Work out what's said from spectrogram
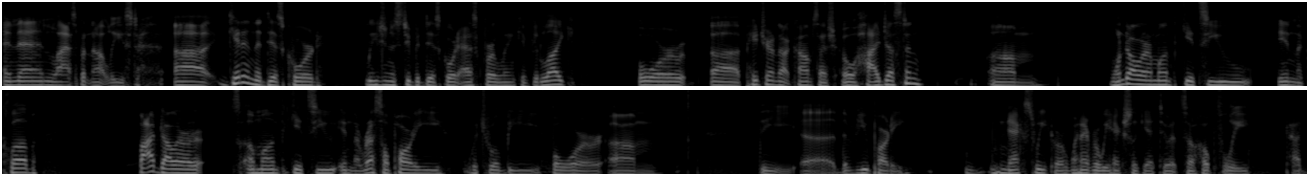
And then last but not least, uh, get in the Discord, Legion of Stupid Discord. Ask for a link if you'd like, or uh, patreon.com slash oh hi Justin. Um, $1 a month gets you in the club. $5 a month gets you in the wrestle party, which will be for um, the uh, the view party next week or whenever we actually get to it. So hopefully, God,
